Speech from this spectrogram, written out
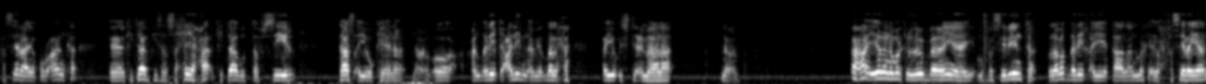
fasirayo qur'aanka kitaabkiisa saxiixa kitaabu tafsiir taas ayuu keenaa. Nacam oo can dariiqi cali bn abi dalxa ayuu isticmaalaa. Nacam waxaa iyadana marka loo baahan yahay mufasiriinta laba dariiq ayay qaadaan marka ay wax fasirayaan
